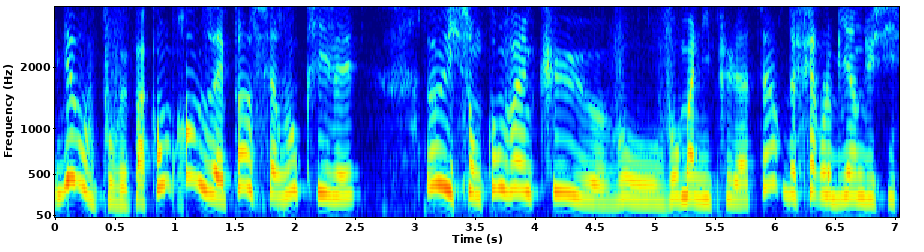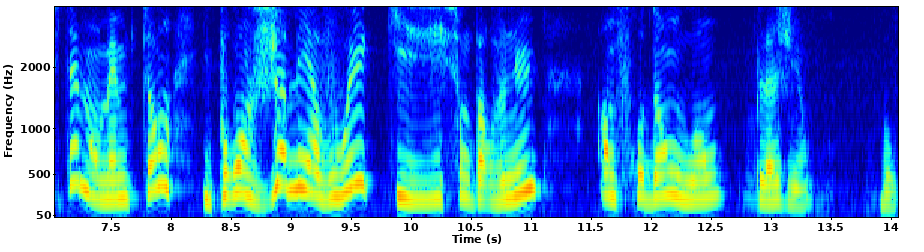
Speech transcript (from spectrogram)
Il me dit, vous ne pouvez pas comprendre, vous n'avez pas un cerveau clivé. Eux, ils sont convaincus, euh, vos, vos, manipulateurs, de faire le bien du système. En même temps, ils pourront jamais avouer qu'ils y sont parvenus en fraudant ou en plagiant. Bon.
